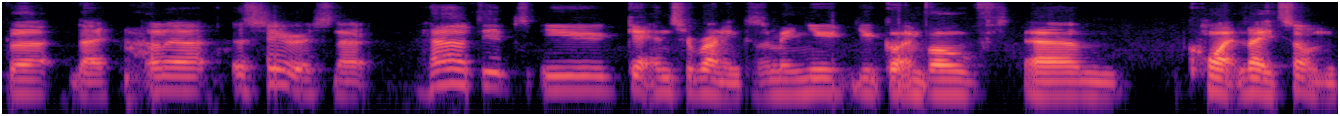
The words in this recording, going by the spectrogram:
But no, on a, a serious note, how did you get into running? Because I mean, you you got involved um, quite late on.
